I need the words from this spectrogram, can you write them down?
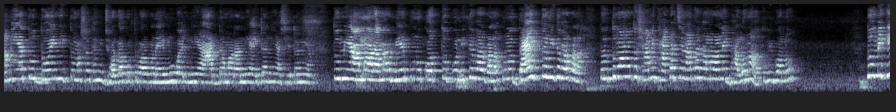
আমি এত দৈনিক তোমার সাথে আমি ঝগড়া করতে পারব না, এই মোবাইল নিয়ে আড্ডা মারা নিয়ে, এটা নিয়ে, সেটা নিয়ে। তুমি আমার আমার মেয়ের কোনো কর্তব্য নিতে পারবা না, কোনো দায়িত্ব নিতে পারবা না। তাহলে তোমার মতো স্বামী থাকার চেয়ে না থাকা আমার অনেক ভালো না, তুমি বলো। তুমি কি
